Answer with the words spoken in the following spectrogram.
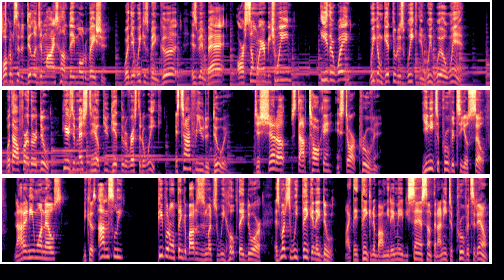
Welcome to the Diligent Minds Hump Day Motivation. Whether your week has been good, it's been bad, or somewhere in between, either way, we gonna get through this week and we will win. Without further ado, here's your message to help you get through the rest of the week. It's time for you to do it. Just shut up, stop talking, and start proving. You need to prove it to yourself, not anyone else, because honestly, people don't think about us as much as we hope they do, or as much as we thinking they do. Like they thinking about me, they may be saying something. I need to prove it to them.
